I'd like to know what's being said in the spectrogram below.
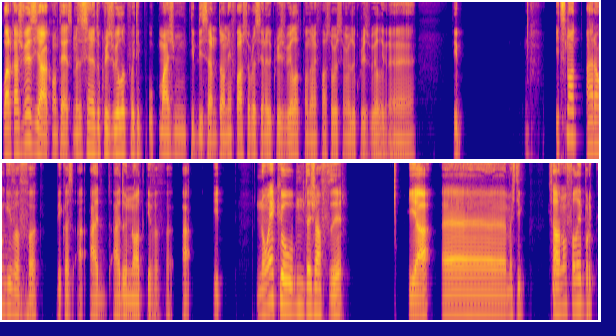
Claro que às vezes já acontece, mas a cena do Chris Willock foi, tipo, o que mais me, tipo, disseram, então nem falas sobre a cena do Chris Willock, então nem falas sobre a cena do Chris Willock, né? Tipo, it's not, I don't give a fuck, because I, I, I do not give a fuck. I- it- não é que eu me esteja a foder, yeah, eh, mas, tipo, sabe, não falei porque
